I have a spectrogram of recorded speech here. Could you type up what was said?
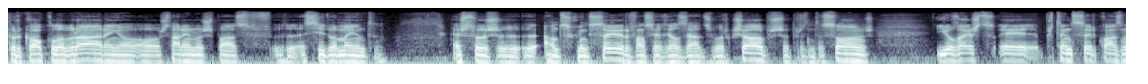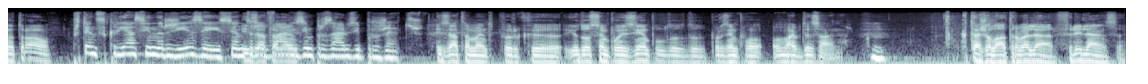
Porque ao colaborarem, ao, ao estarem no espaço eh, assiduamente, as pessoas eh, hão de se conhecer, vão ser realizados workshops, apresentações e o resto é, pretende ser quase natural. Pretende-se criar sinergias, é isso, entre Exatamente. vários empresários e projetos. Exatamente, porque eu dou sempre um exemplo de, de, por exemplo, um web designer que esteja lá a trabalhar, freelancer.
